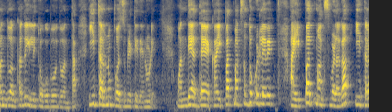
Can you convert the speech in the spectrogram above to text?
ಒಂದು ಅಂಕದ್ದು ಇಲ್ಲಿ ತೊಗೋಬೋದು ಅಂತ. ಈ ಥರನೂ ಪಾಸಿಬಿಲಿಟಿ ಇದೆ ನೋಡಿ. ಒಂದೇ ಅಧ್ಯಾಯಕ್ಕೆ ಇಪ್ಪತ್ತು ಮಾರ್ಕ್ಸ್ ಅಂತೂ ಕೊಡಲೇಬೇಕು ಆ ಇಪ್ಪತ್ತು ಮಾರ್ಕ್ಸ್ ಒಳಗೆ ಈ ಥರ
